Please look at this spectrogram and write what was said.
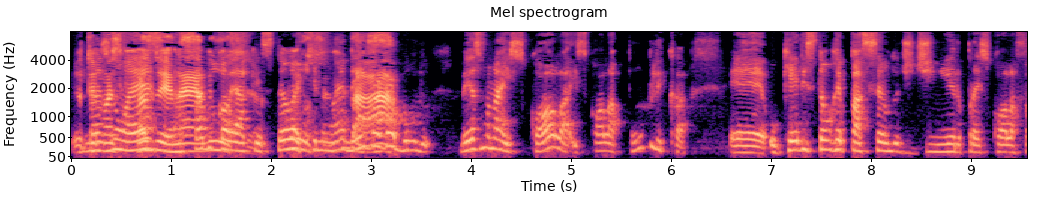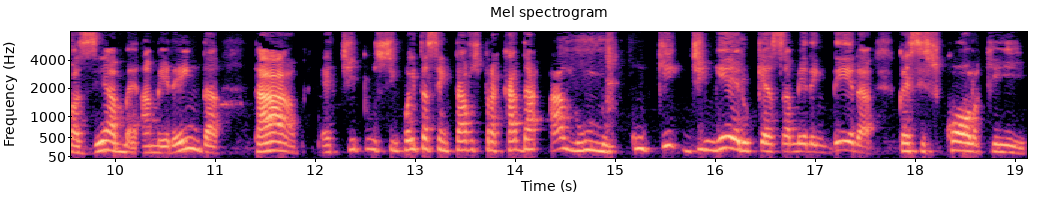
Eu tenho Mas mais não é, fazer, né? Sabe Lúcia? qual é a questão? Lúcia, é que não é nem vagabundo. Mesmo na escola, escola pública, é, o que eles estão repassando de dinheiro para a escola fazer a, a merenda, tá? É tipo 50 centavos para cada aluno. Com que dinheiro que essa merendeira, com essa escola que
